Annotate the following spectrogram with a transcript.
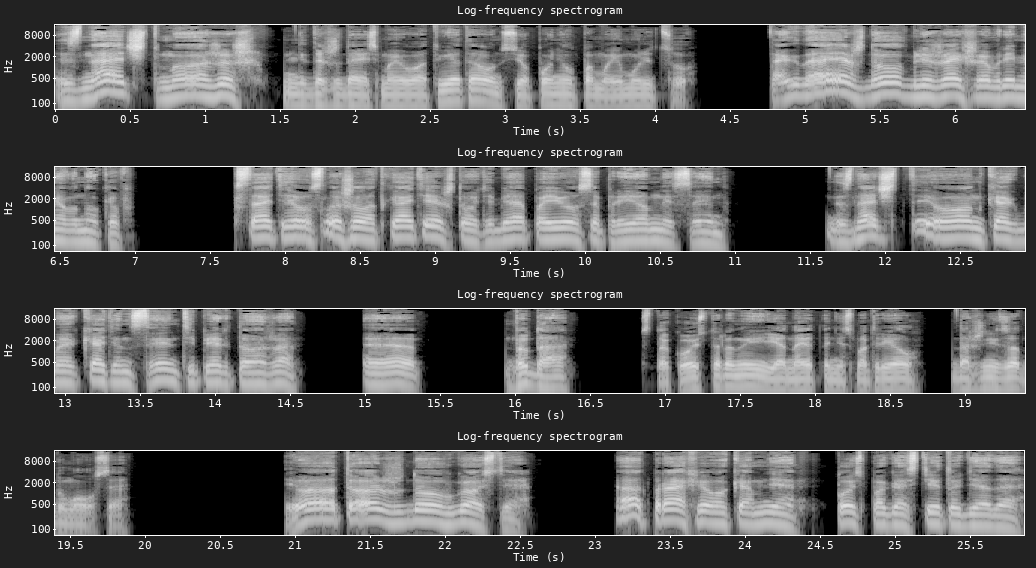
«Значит, можешь», — не дожидаясь моего ответа, он все понял по моему лицу. «Тогда я жду в ближайшее время внуков. Кстати, я услышал от Кати, что у тебя появился приемный сын. Значит, и он, как бы Катин сын, теперь тоже. Э, ну да. С такой стороны я на это не смотрел, даже не задумывался. Его тоже жду в гости. Отправь его ко мне, пусть погостит у деда.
